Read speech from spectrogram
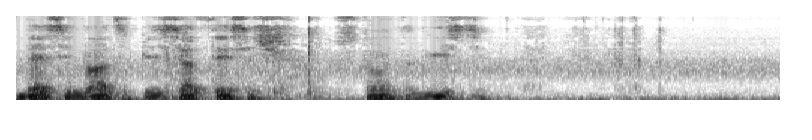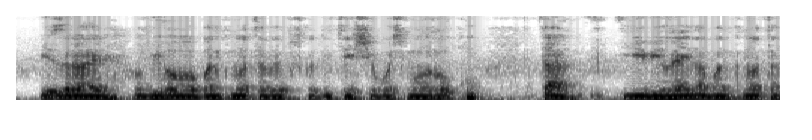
10, 20, 50 тисяч, 100 та 200. Ізраїль, обігова банкнота випуску 2008 року та ювілейна банкнота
